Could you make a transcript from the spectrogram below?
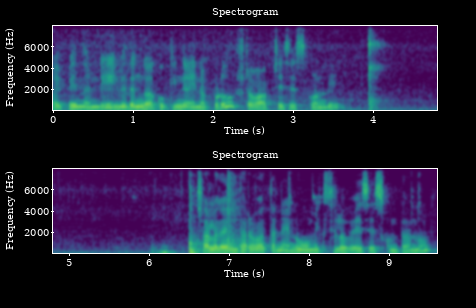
అయిపోయిందండి. ఈ విధంగా కుకింగ్ అయినప్పుడు స్టవ్ ఆఫ్ చేసేసుకోండి. చల్లగా అయిన తర్వాత నేను మిక్సీలో వేసేసుకుంటాను.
